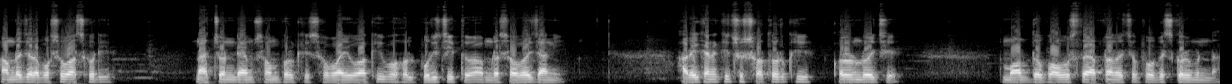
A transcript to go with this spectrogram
আমরা যারা বসবাস করি, নাচন ড্যাম সম্পর্কে সবাই ওয়াকিবহল পরিচিত, আমরা সবাই জানি। আর এখানে কিছু সতর্কীকরণ রয়েছে। মদ্যপ অবস্থায় আপনারা হচ্ছে প্রবেশ করবেন না।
